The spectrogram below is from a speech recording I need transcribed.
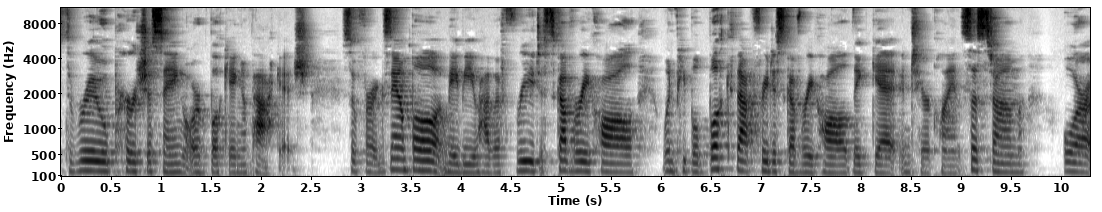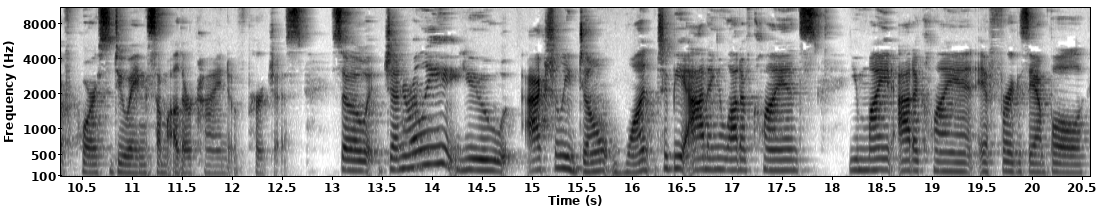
through purchasing or booking a package. So, for example, maybe you have a free discovery call. When people book that free discovery call, they get into your client system, or of course, doing some other kind of purchase. So, generally, you actually don't want to be adding a lot of clients. You might add a client if, for example,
